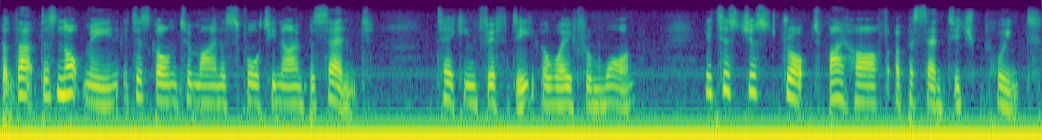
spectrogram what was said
But that does not mean it has gone to minus 49%, taking 50 away from 1. It has just dropped by half a percentage point.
